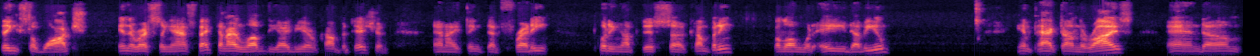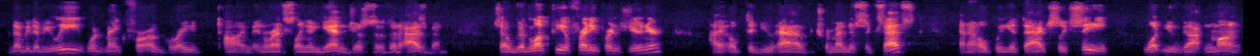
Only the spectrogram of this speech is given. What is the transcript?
things to watch in the wrestling aspect, and I love the idea of competition. And I think that Freddie putting up this uh, company along with AEW, Impact on the Rise, and um, WWE would make for a great time in wrestling again, just as it has been. So good luck to you, Freddie Prinze Jr. I hope that you have tremendous success, and I hope we get to actually see what you've got in mind.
